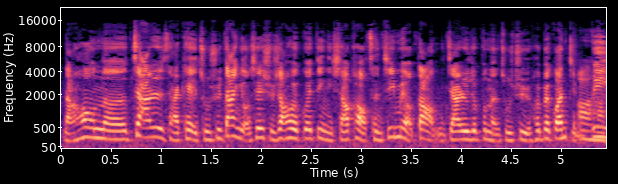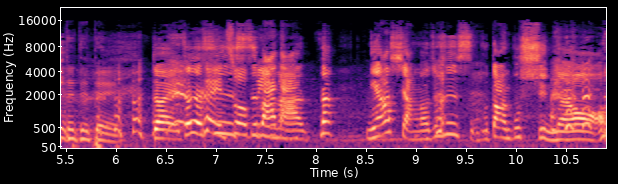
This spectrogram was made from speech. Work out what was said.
然后呢假日才可以出去，但有些学校会规定你小考成绩没有到，你假日就不能出去，会被关紧闭。Uh-huh, 对对对对，这个是斯巴达。那你要想哦，就是死不当然不行的哦。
